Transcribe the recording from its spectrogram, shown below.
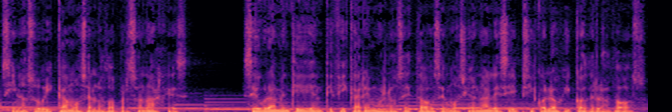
Si nos ubicamos en los dos personajes, seguramente identificaremos los estados emocionales y psicológicos de los dos.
